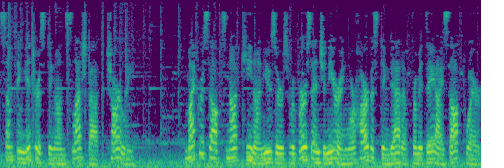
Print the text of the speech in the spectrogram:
Found something interesting on Slashdot, Charlie. Microsoft's not keen on users reverse engineering or harvesting data from its AI software.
